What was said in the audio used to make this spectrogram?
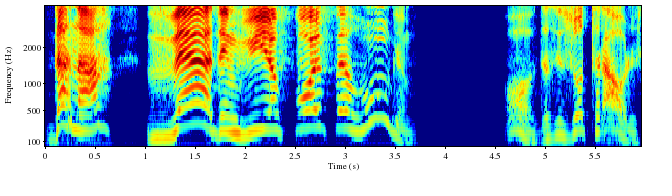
danach werden wir voll verhungern. Oh, das ist so traurig.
